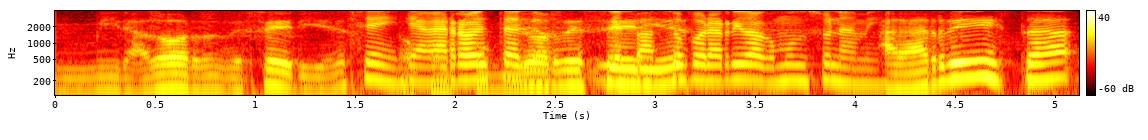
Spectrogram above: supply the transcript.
mirador de series, Sí, agarró esta, lo- de le pasó series, por arriba como un tsunami. Agarré esta,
